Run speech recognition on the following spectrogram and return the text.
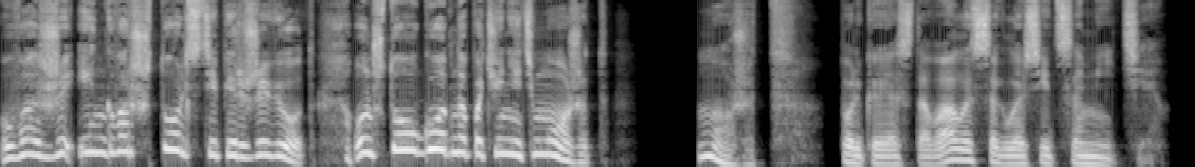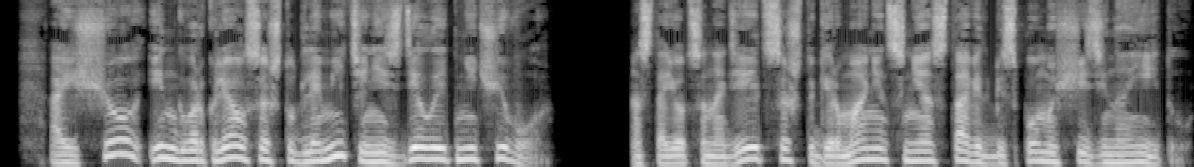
«У вас же Ингвар Штольц теперь живет. Он что угодно починить может». «Может», — только и оставалось согласиться Мите. А еще Ингвар клялся, что для Мити не сделает ничего. Остается надеяться, что германец не оставит без помощи Зинаиду,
